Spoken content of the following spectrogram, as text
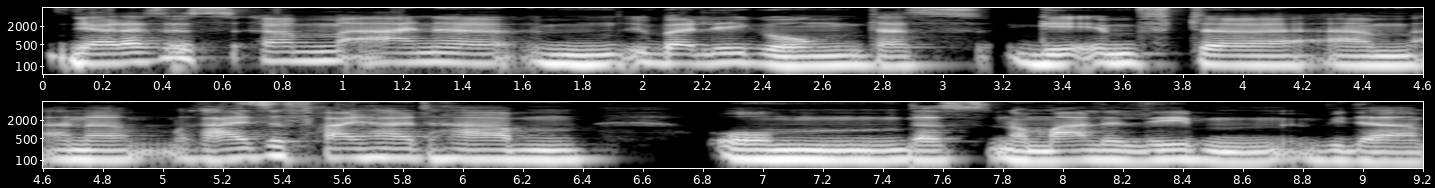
Ja, das ist ähm, eine ähm, Überlegung, dass Geimpfte ähm, eine Reisefreiheit haben, um das normale Leben wieder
